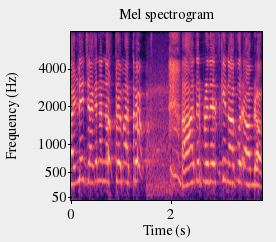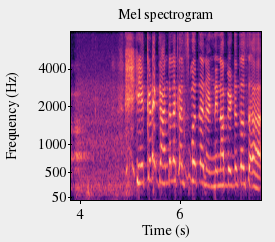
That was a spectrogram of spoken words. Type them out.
మళ్ళీ జగన్ అన్న వస్తే మాత్రం ఆంధ్రప్రదేశ్కి నాకు రామ్ రామ్. ఇక్కడే గంగలో కలిసిపోతానండి నా బిడ్డతో సహా.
